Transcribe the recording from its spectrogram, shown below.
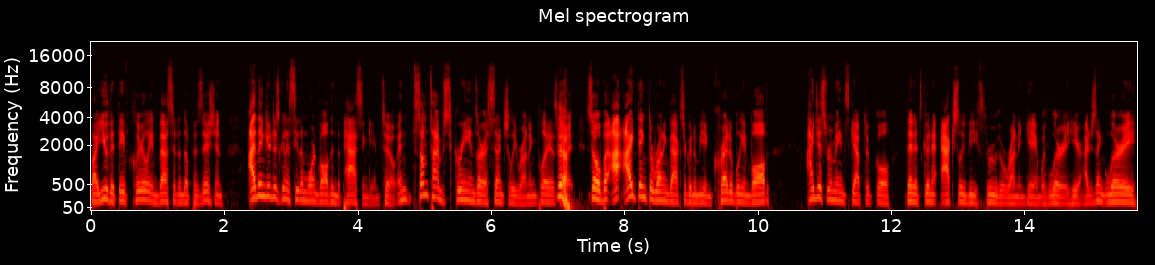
by you that they've clearly invested in the position. I think you're just going to see them more involved in the passing game too. And sometimes screens are essentially running plays. Yeah. Right? So, but I, I think the running backs are going to be incredibly involved. I just remain skeptical that it's going to actually be through the running game with Lurie here. I just think Lurie,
